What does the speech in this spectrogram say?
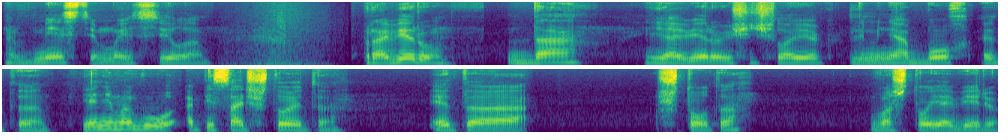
Вместе мы сила. Про веру. Да, я верующий человек. Для меня Бог — это... Я не могу описать, что это. Это что-то, во что я верю.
